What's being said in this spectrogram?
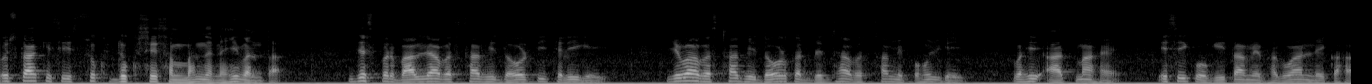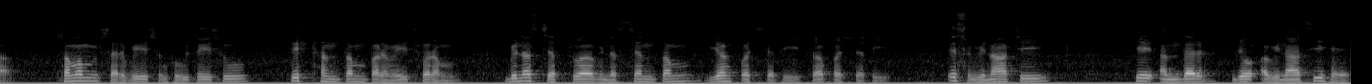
उसका किसी सुख दुख से संबंध नहीं बनता। जिस पर बाल्यावस्था भी दौड़ती चली गई, युवावस्था भी दौड़कर वृद्धावस्था में पहुँच गई, वही आत्मा है। इसी को गीता में भगवान ने कहा समम सर्वेशु भूतेषु तिष्ठन्तं परमेश्वरम विनश्यस्व विनश्यंतम यह पश्यति स पश्यति। इस विनाशी के अंदर जो अविनाशी है,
